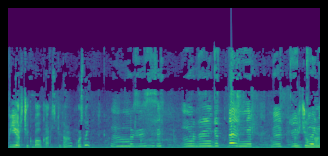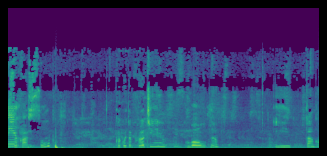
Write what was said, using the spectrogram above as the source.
Перчик болгарский, да? Вкусный? Ждем наш заказ. Суп, какой-то протеин, бол, да? И тако,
